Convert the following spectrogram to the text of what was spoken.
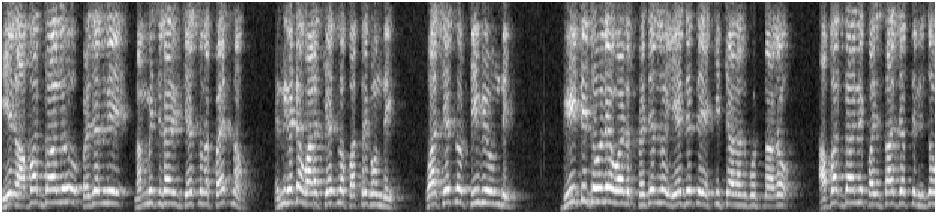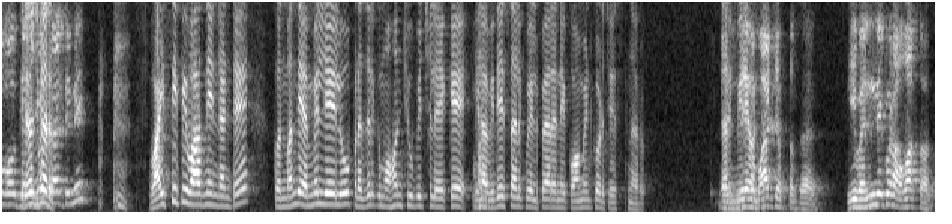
వీళ్ళ అబద్ధాలు ప్రజల్ని నమ్మించడానికి చేస్తున్న ప్రయత్నం. ఎందుకంటే వాళ్ళ చేతిలో పత్రిక ఉంది. వాళ్ళ చేతిలో టీవీ ఉంది. వీటితోనే వాళ్ళు ప్రజల్లో ఏదైతే ఎక్కించాలనుకుంటున్నారో అబద్ధాన్ని పదిసార్లు చెప్తే నిజం. అవుతుంది వైసీపీ వాదన ఏంటంటే కొంతమంది ఎమ్మెల్యేలు ప్రజలకు మొహం చూపించలేకే ఇలా విదేశాలకు వెళ్ళిపోయారనే కామెంట్ కూడా చేస్తున్నారు. దానికి మీరే చెప్తాను సార్. ఇవన్నీ కూడా అవాస్తవాలు.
